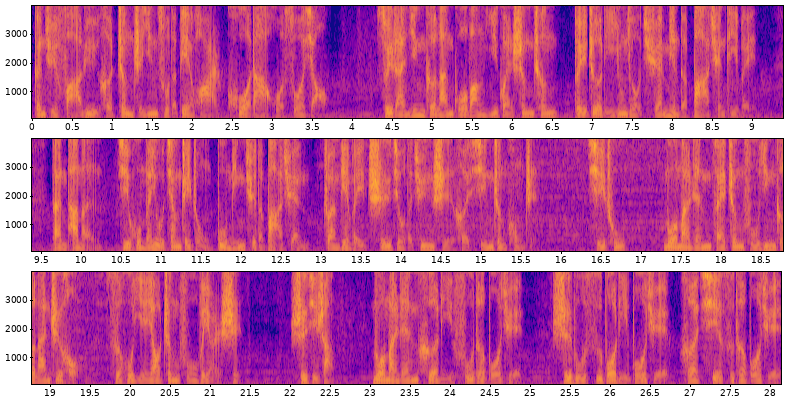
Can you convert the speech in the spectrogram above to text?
根据法律和政治因素的变化而扩大或缩小。虽然英格兰国王一贯声称对这里拥有全面的霸权地位，但他们几乎没有将这种不明确的霸权转变为持久的军事和行政控制。起初，诺曼人在征服英格兰之后，似乎也要征服威尔士。实际上，诺曼人赫里福德伯爵、史鲁斯伯里伯爵和切斯特伯爵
